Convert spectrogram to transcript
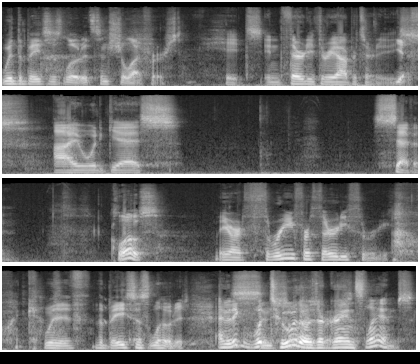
with the bases loaded since July 1st. hits in 33 opportunities Yes. I would guess seven. Close. They are three for 33 Oh with the bases loaded. And I think what two of those are grand slams.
